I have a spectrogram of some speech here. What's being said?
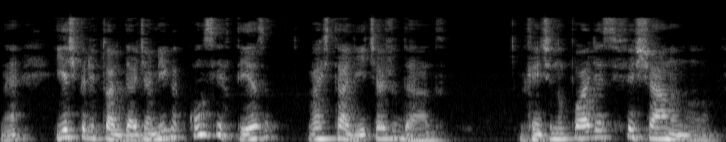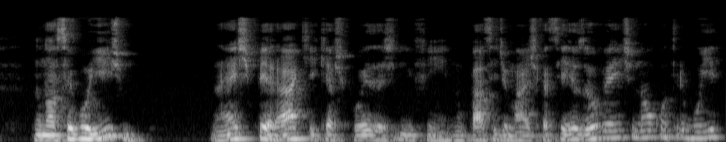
Né? E a espiritualidade amiga, com certeza, vai estar ali te ajudando. O que a gente não pode é se fechar no, no nosso egoísmo, né? esperar que, que as coisas, enfim, no passe de mágica se resolvam e a gente não contribuir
